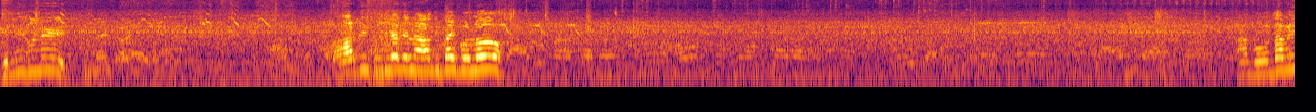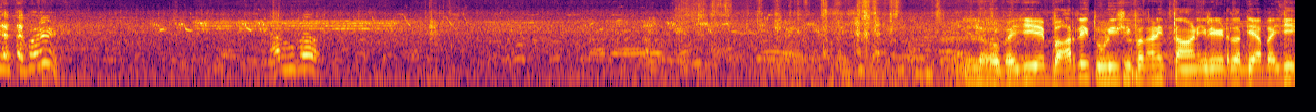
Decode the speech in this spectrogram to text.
ਦਿੱਲੀ ਗੁੱਲੀ ਬਾਹਰ ਦੀ ਕੁੜੀਆਂ ਦੇ ਨਾਲ ਦੀ ਭਾਈ ਬੋਲੋ ਹਾਂ, ਬੋਲਦਾ ਵੀ ਇੱਥੇ ਕੋਈ। ਹਾਂ ਰੂਪ ਲੋ ਬਾਈ ਜੀ ਇਹ ਬਾਹਰਲੀ ਤੂੜੀ ਸੀ ਪਤਾ ਨਹੀਂ ਤਾਂ ਨਹੀਂ ਰੇਟ ਲੱਗਿਆ ਬਾਈ ਜੀ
